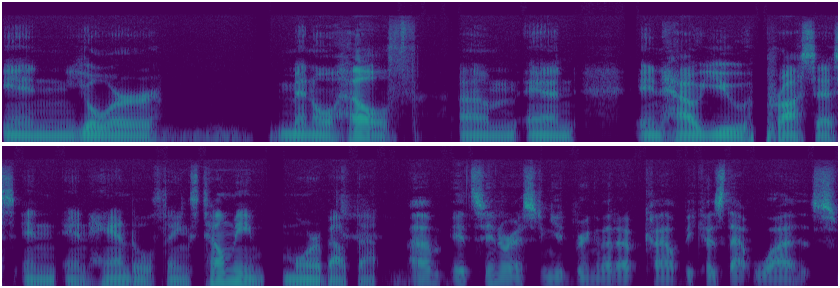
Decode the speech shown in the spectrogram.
in your mental health um, and in how you process and, and handle things. Tell me more about that. Um, it's interesting you'd bring that up, Kyle, because that was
